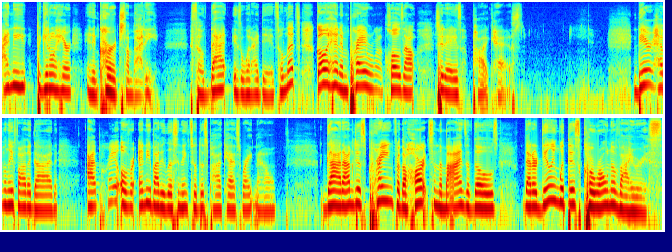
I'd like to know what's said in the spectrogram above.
I need to get on here and encourage somebody. So that is what I did. So let's go ahead and pray. We're going to close out today's podcast. Dear Heavenly Father God, I pray over anybody listening to this podcast right now. God, I'm just praying for the hearts and the minds of those that are dealing with this coronavirus.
